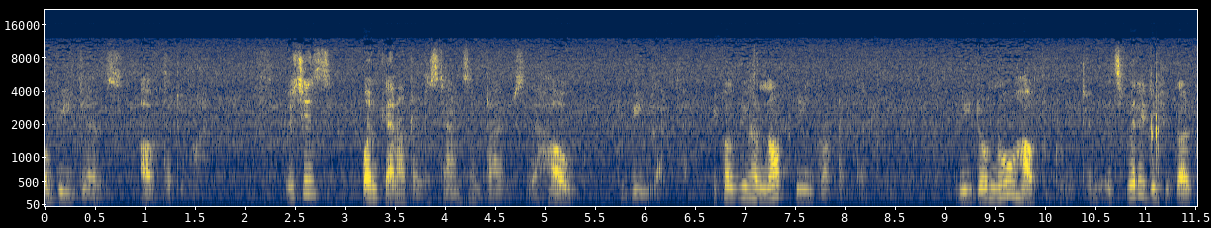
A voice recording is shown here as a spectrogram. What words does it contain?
obedience of the divine, which is one cannot understand sometimes how to be like that because we have not been brought up that way. We don't know how to do it, and it's very difficult.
